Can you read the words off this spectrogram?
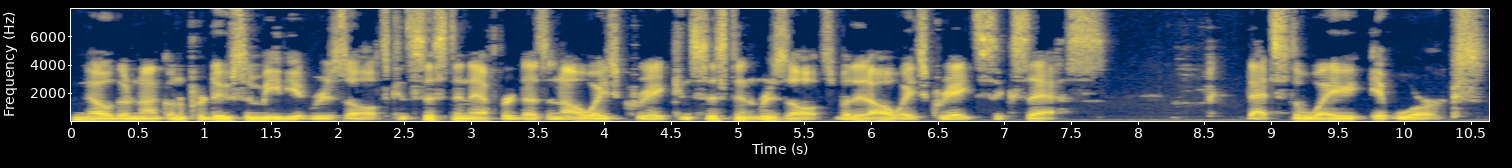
know they're not going to produce immediate results. Consistent effort doesn't always create consistent results, but it always creates success. That's the way it works.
